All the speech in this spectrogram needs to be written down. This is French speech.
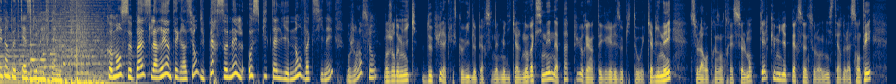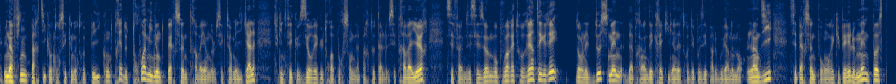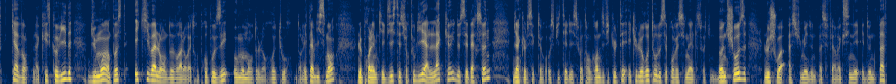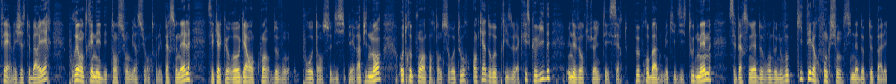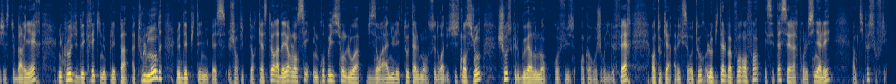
C'est un podcast Vivre FM. Comment se passe la réintégration du personnel hospitalier non vacciné? Bonjour Lancelot. Bonjour Dominique. Depuis la crise Covid, le personnel médical non vacciné n'a pas pu réintégrer les hôpitaux et cabinets. Cela représenterait seulement quelques milliers de personnes selon le ministère de la Santé. Une infime partie quand on sait que notre pays compte près de 3 millions de personnes travaillant dans le secteur médical, ce qui ne fait que 0,3% de la part totale de ces travailleurs. Ces femmes et ces hommes vont pouvoir être réintégrés dans les deux semaines d'après un décret qui vient d'être déposé par le gouvernement lundi. Ces personnes pourront récupérer le même poste qu'avant la crise Covid, du moins un poste équivalent devra leur être proposé au moment de leur retour dans l'établissement. Le problème qui existe est surtout lié à l'accueil de ces personnes, bien que le secteur hospitalier soit en grande difficulté et que le retour de ces professionnels soit une bonne chose, le choix assumé de ne pas se faire vacciner et de ne pas faire les gestes barrières pourrait entraîner des tensions bien sûr entre les personnels. Ces quelques regards en coin devront pour autant se dissiper rapidement. Autre point important de ce retour, en cas de reprise de la crise Covid, une éventualité certes peu probable mais qui existe tout de même, ces personnels devront de nouveau quitter leurs fonctions s'ils n'adoptent pas les gestes barrières, une clause du décret qui ne plaît pas à tout le monde. Le député NUPES Jean-Victor Castor a d'ailleurs lancé une proposition de loi visant à annuler totalement ce droit de suspension, chose que le gouvernement refuse encore aujourd'hui de faire. En tout cas, avec ces retours, l'hôpital va pouvoir enfin, et c'est assez rare pour le signaler, un petit peu souffler.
